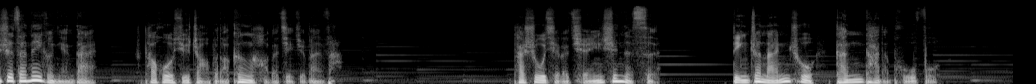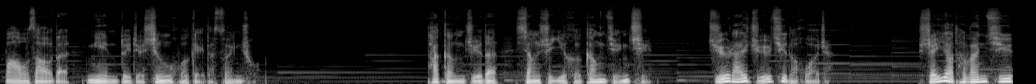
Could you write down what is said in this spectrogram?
是在那个年代，他或许找不到更好的解决办法。他竖起了全身的刺。顶着难处，尴尬的匍匐，暴躁的面对着生活给的酸楚。他耿直的像是一盒钢卷尺，直来直去的活着。谁要他弯曲，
